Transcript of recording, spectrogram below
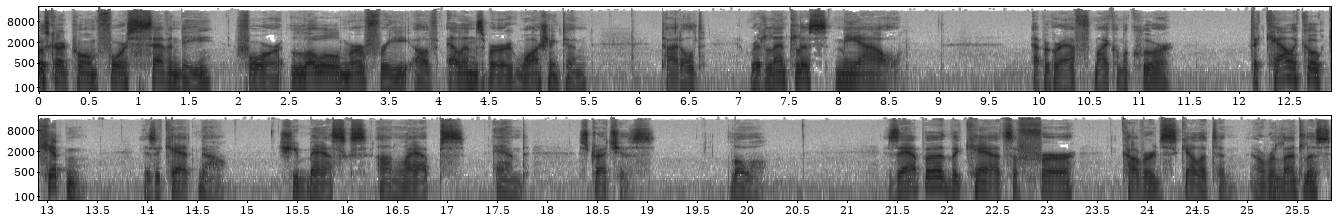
Postcard poem 470 for Lowell Murphree of Ellensburg, Washington, titled Relentless Meow. Epigraph Michael McClure. The calico kitten is a cat now. She basks on laps and stretches. Lowell. Zappa the cat's a fur covered skeleton, a relentless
